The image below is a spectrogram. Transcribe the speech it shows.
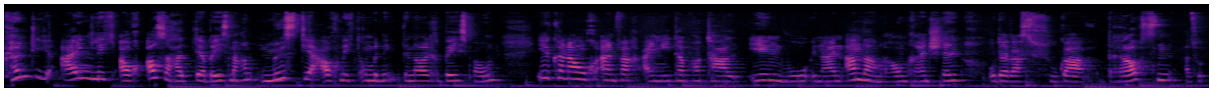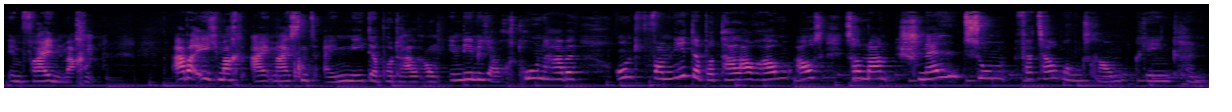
könnt ihr eigentlich auch außerhalb der Base machen. Müsst ihr auch nicht unbedingt in eure Base bauen. Ihr könnt auch einfach ein Nether-Portal irgendwo in einen anderen Raum reinstellen oder das sogar draußen, also im Freien machen. Aber ich mache meistens einen Nether-Portalraum, in dem ich auch Thron habe. Und vom Nether-Portalraum aus soll man schnell zum Verzauberungsraum gehen können.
